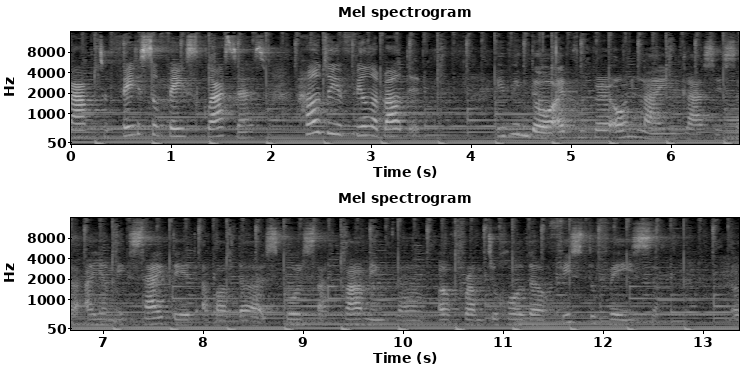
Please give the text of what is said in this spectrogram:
back to face-to-face classes, how do you feel about it? Even though I prefer online classes, uh, I am excited about the school's upcoming plan uh, from to hold a face-to-face uh,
